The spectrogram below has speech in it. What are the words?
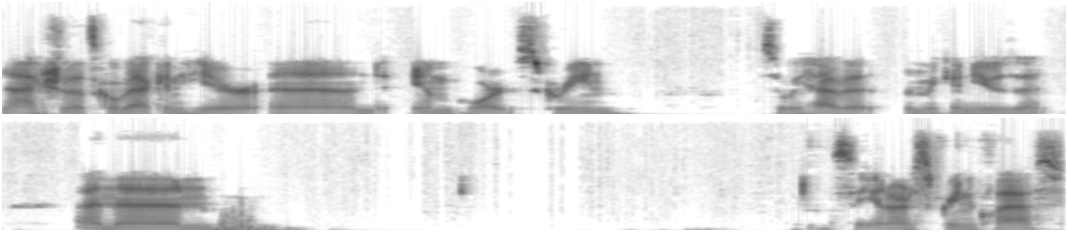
Now, actually, let's go back in here and import screen, so we have it and we can use it. And then, let's see, in our screen class,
